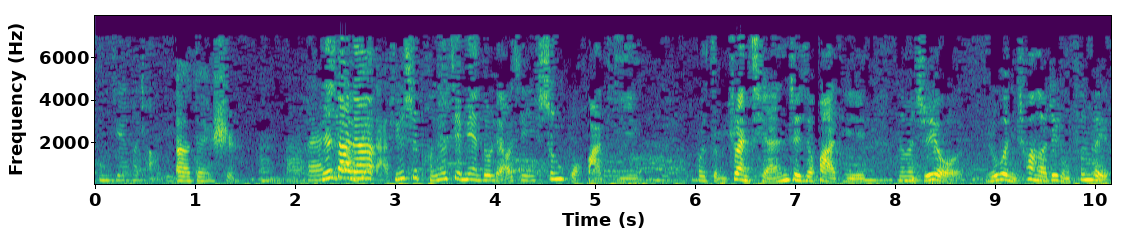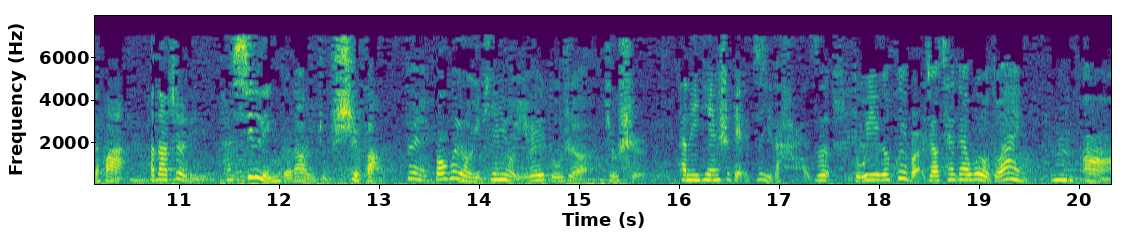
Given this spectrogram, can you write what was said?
空间和场地。啊，对，是，嗯嗯，大家其实大家平时朋友见面都聊些生活话题，或者怎么赚钱这些话题。那么只有如果你创造这种氛围的话，他到这里，他心灵得到一种释放。对，包括有一天有一位读者，就是他那天是给自己的孩子读一个绘本，叫《猜猜我有多爱你》。嗯嗯，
